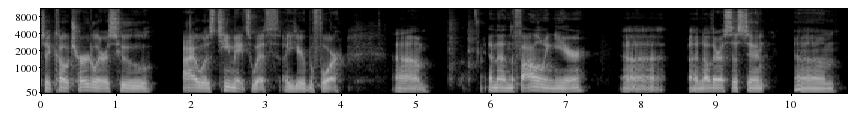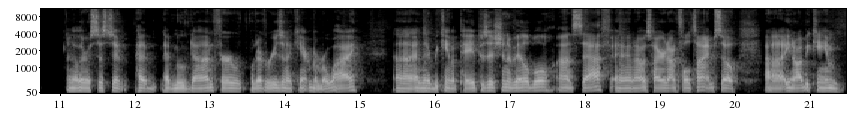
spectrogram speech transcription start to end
to coach hurdlers who I was teammates with a year before. Um, and then the following year, uh, another assistant, um, another assistant had had moved on for whatever reason. I can't remember why. Uh, and there became a paid position available on staff, and I was hired on full time. So, uh, you know, I became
